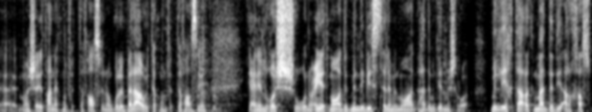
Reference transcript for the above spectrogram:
آه، ما الشيطان يكمن في التفاصيل نقول البلاوي تكمن في التفاصيل. يعني الغش ونوعية مواد من اللي بيستلم المواد؟ هذا مدير مشروع. من اللي يختار لك المادة دي أرخص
